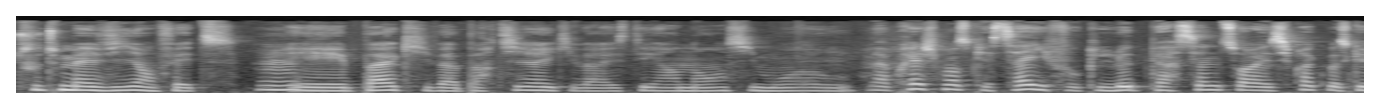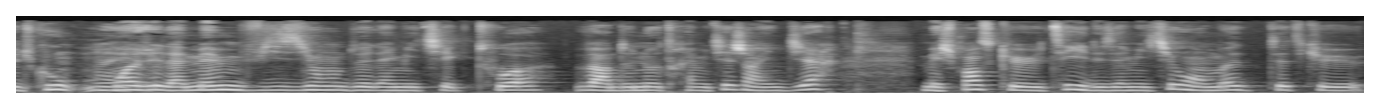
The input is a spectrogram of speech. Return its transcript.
toute ma vie en fait, Mhm. et pas qui va partir et qui va rester un an, six mois ou. Après, je pense que ça, il faut que l'autre personne soit réciproque parce que du coup, Ouais. moi j'ai la même vision de l'amitié que toi, enfin de notre amitié, j'ai envie de dire. Mais je pense que, tu sais, il y a des amitiés où en mode peut-être que.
